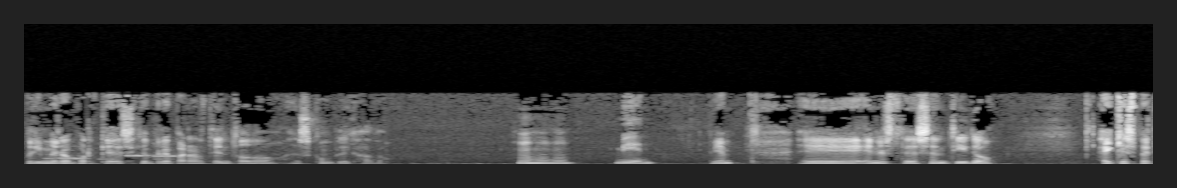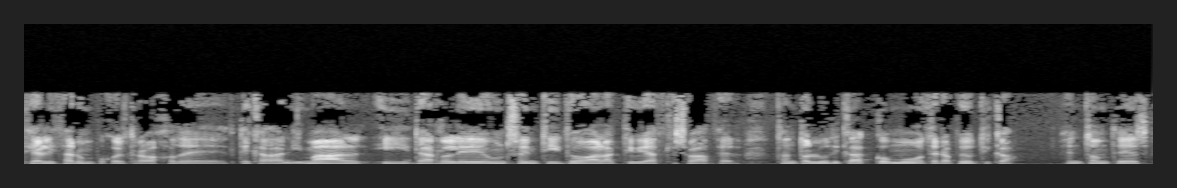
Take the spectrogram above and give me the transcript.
Primero porque es que prepararte en todo es complicado. Bien. Bien. Eh, en este sentido, hay que especializar un poco el trabajo de, cada animal y darle un sentido a la actividad que se va a hacer, tanto lúdica como terapéutica. Entonces,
